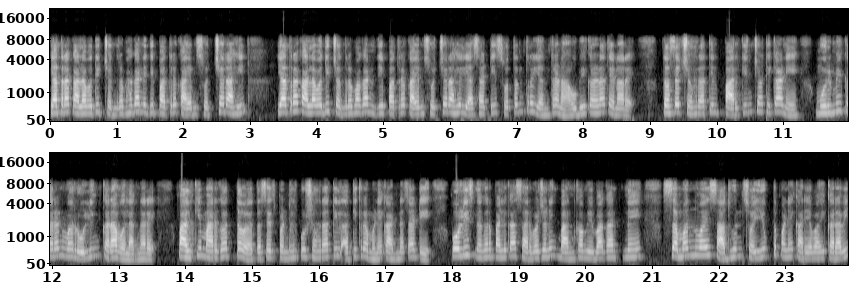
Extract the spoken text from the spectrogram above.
यात्रा कालावधीत चंद्रभागा नदीपात्र कायम स्वच्छ राहील. यात्रा कालावधीत चंद्रभागा नदीपात्र कायम स्वच्छ राहील यासाठी स्वतंत्र यंत्रणा उभी करण्यात येणार आहे. तसेच शहरातील पार्किंगच्या ठिकाणी मुर्मीकरण व रोलिंग करावं लागणार आहे. पालखी मार्ग तळ तसेच पंढरपूर शहरातील अतिक्रमणे काढण्यासाठी पोलीस नगरपालिका सार्वजनिक बांधकाम विभागाने समन्वय साधून संयुक्तपणे कार्यवाही करावी.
